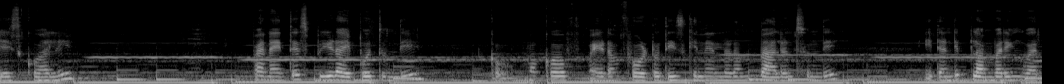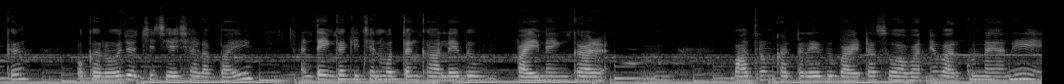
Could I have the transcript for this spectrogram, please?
చేసుకోవాలి. పని అయితే స్పీడ్ అయిపోతుంది. ఒక మేడం ఫోటో తీసుకుని వెళ్ళడం బ్యాలెన్స్ ఉంది. ఇదండి ప్లంబరింగ్ వర్క్. ఒక రోజు వచ్చి చేశాడు అబ్బాయి. అంటే ఇంకా కిచెన్ మొత్తం కాలేదు. పైన ఇంకా బాత్రూమ్ కట్టలేదు బయట. సో అవన్నీ వర్క్ ఉన్నాయని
